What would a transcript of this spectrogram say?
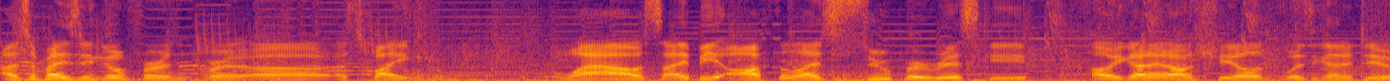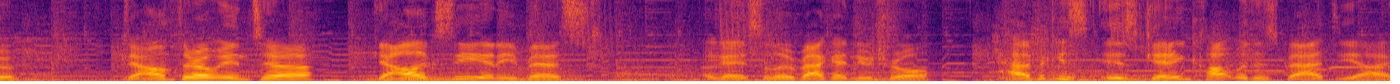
I'm surprised he didn't go for for uh, a spike. Wow, side B off the ledge, super risky. Oh, he got it on shield. What is he gonna do? Down throw into Galaxy, and he missed. Okay, so they're back at neutral. Havoc is, is getting caught with his bad DI.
